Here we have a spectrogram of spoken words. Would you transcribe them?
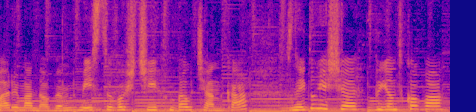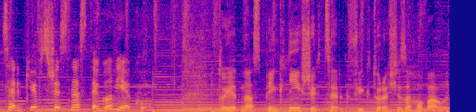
Iwoniczem a Rymanowem w miejscowości Bałcianka znajduje się wyjątkowa cerkiew z XVI wieku. To jedna z piękniejszych cerkwi, które się zachowały.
